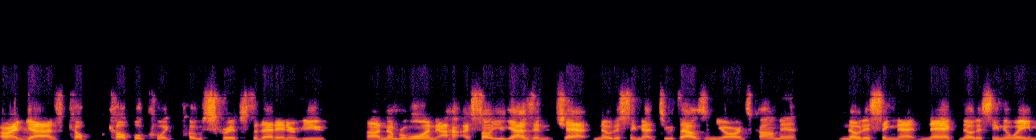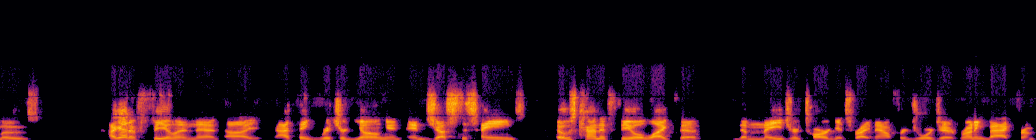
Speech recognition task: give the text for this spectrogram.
All right, guys. Couple couple quick postscripts to that interview. Uh, number one, I, I, saw you guys in the chat noticing that 2,000 yards comment, noticing that neck, noticing the way he moves. I got a feeling that uh, I think Richard Young and, and Justice Haynes, those kind of feel like the the major targets right now for Georgia at running back from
